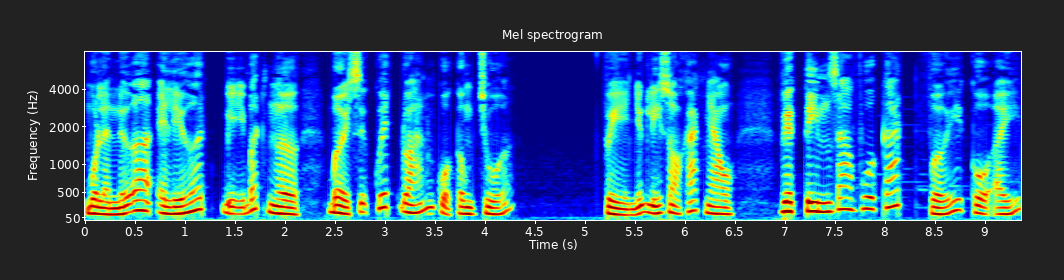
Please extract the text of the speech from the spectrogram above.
Một lần nữa, Elliot bị bất ngờ bởi sự quyết đoán của công chúa. Vì những lý do khác nhau, việc tìm ra vua cát với cô ấy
